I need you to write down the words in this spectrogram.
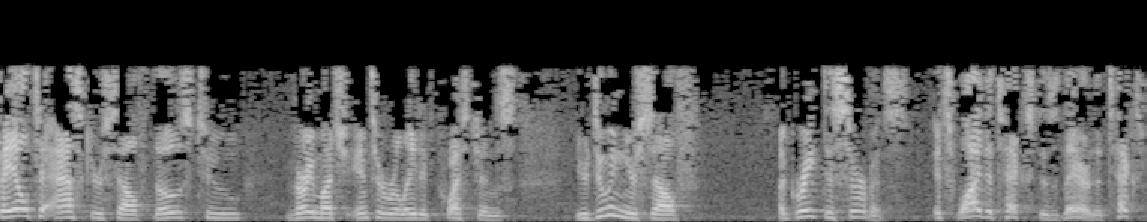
fail to ask yourself those two very much interrelated questions, you're doing yourself a great disservice. It's why the text is there. The text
